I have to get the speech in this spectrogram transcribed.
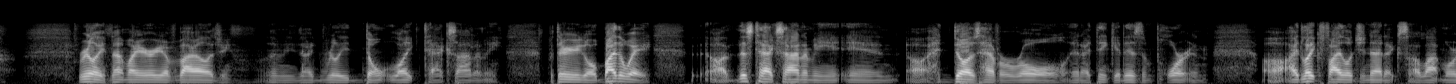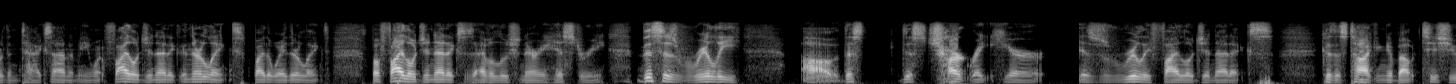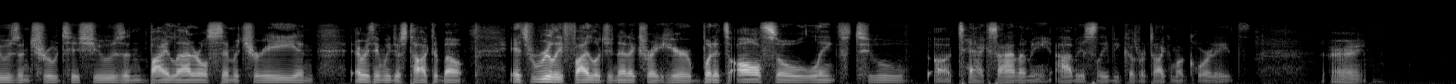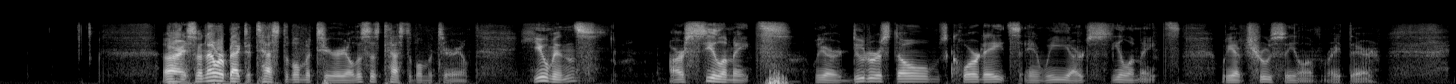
Really, not my area of biology. I mean, I really don't like taxonomy. But there you go. By the way, uh, this taxonomy and uh, does have a role, and I think it is important. Uh, I like phylogenetics a lot more than taxonomy. What phylogenetics, and they're linked, by the way, they're linked. But phylogenetics is evolutionary history. This is really uh, this this chart right here is really phylogenetics because it's talking about tissues and true tissues and bilateral symmetry and everything we just talked about. It's really phylogenetics right here, but it's also linked to uh, taxonomy, obviously, because we're talking about chordates. All right. All right, so now we're back to testable material. This is testable material. Humans are coelomates. We are deuterostomes, chordates, and we are coelomates. We have true coelom right there.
